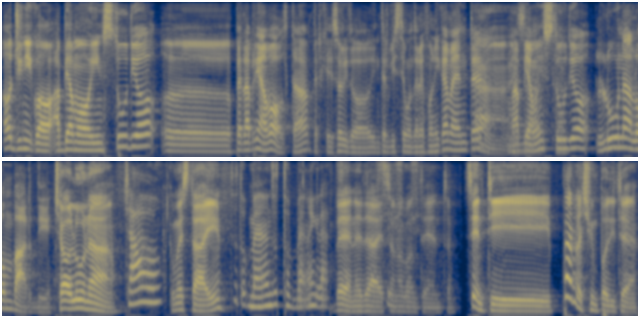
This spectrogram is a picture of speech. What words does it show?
Oggi Nico abbiamo in studio eh, per la prima volta, perché di solito intervistiamo telefonicamente, Ah, ma esatto. abbiamo in studio Luna Lombardi. Ciao Luna, Ciao, come stai? tutto bene, tutto bene, grazie. Bene, dai, Sì, sono sì, contento. Senti, parlaci un po' di te.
